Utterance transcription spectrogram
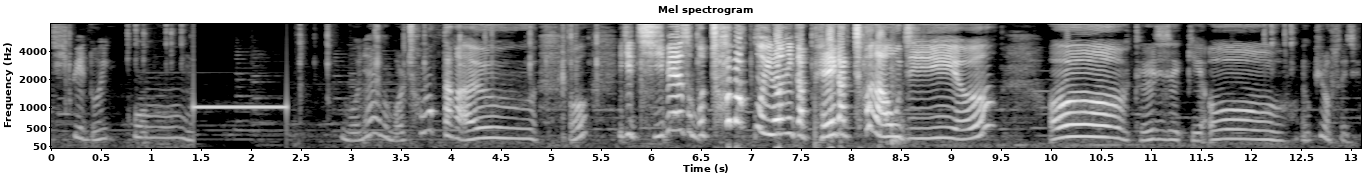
TV도 있고 뭐 뭐냐? 이거 뭘 처먹다가 아유 어? 이게 집에서 뭐 처먹고 이러니까 배가 쳐 나오지 어? 어 돼지 새끼 어 이거 필요 없어 이제.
